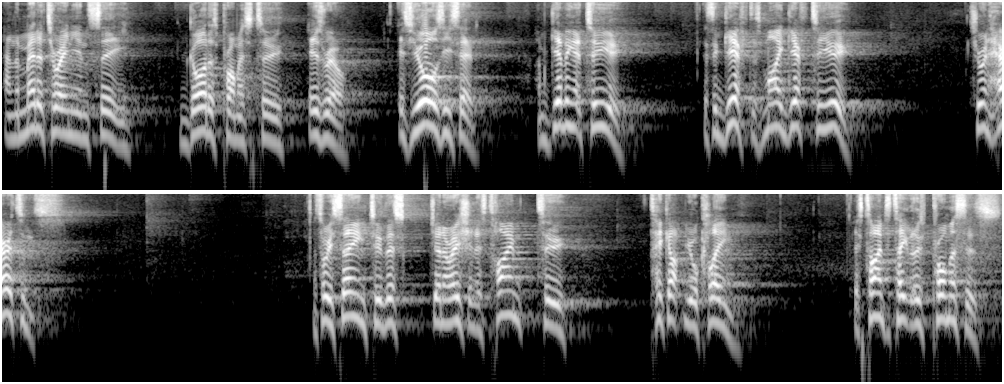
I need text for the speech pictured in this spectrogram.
and the Mediterranean Sea, God has promised to Israel. It's yours, he said. I'm giving it to you. It's a gift, it's my gift to you. It's your inheritance. And so he's saying to this generation, it's time to take up your claim. It's time to take those promises.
